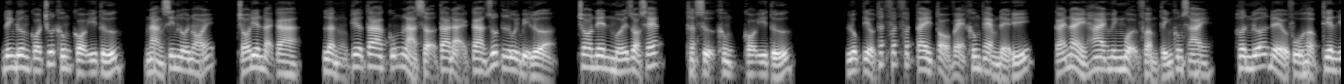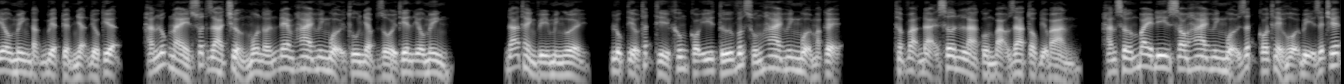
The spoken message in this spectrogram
Đinh đương có chút không có ý tứ, nàng xin lỗi nói, chó điên đại ca, lần kia ta cũng là sợ ta đại ca rút lui bị lừa cho nên mới dò xét, thật sự không có ý tứ. Lục tiểu thất phất phất tay tỏ vẻ không thèm để ý, cái này hai huynh muội phẩm tính không sai, hơn nữa đều phù hợp thiên yêu minh đặc biệt tuyển nhận điều kiện, hắn lúc này xuất ra trưởng môn ấn đem hai huynh muội thu nhập rồi thiên yêu minh. Đã thành vì mình người, lục tiểu thất thì không có ý tứ vứt xuống hai huynh muội mặc kệ. Thập vạn đại sơn là cuồng bạo gia tộc địa bàn, hắn sớm bay đi sau hai huynh muội rất có thể hội bị giết chết.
